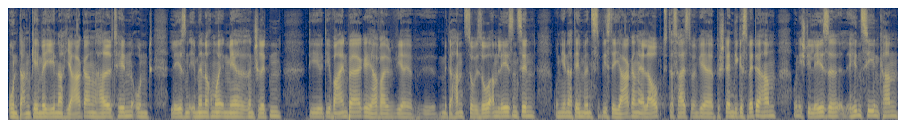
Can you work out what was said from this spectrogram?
Und dann gehen wir je nach Jahrgang halt hin und lesen immer noch mal in mehreren Schritten die, die Weinberge, ja, weil wir mit der Hand sowieso am Lesen sind und je nachdem, wie es der Jahrgang erlaubt, das heißt, wenn wir beständiges Wetter haben und ich die Lese hinziehen kann,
